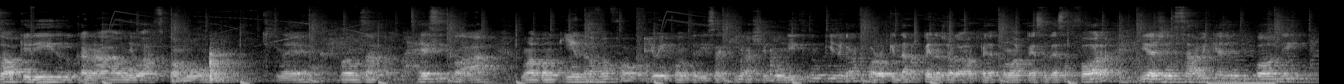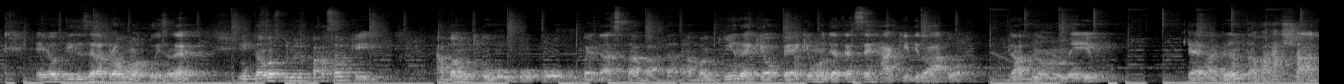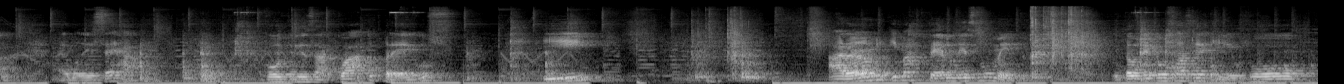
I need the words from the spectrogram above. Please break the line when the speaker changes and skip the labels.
Pessoal querido do canal New Arts com Amor, né? Vamos reciclar uma banquinha da vovó, que eu encontrei isso aqui, achei bonito e não quis jogar fora, porque dá a pena jogar uma peça, uma peça dessa fora e a gente sabe que a gente pode é, utilizar ela para alguma coisa, né? Então o primeiro passo é o que? A ban o, o, o, o, pedaço da, da, da, banquinha, né, que é o pé, que eu mandei até serrar aqui de lado, ó, de lado não, no meio, que era grande, tava rachado, aí eu mandei serrar. Vou utilizar quatro pregos e arame e martelo nesse momento. Então o que, é que eu vou fazer aqui? Eu vou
